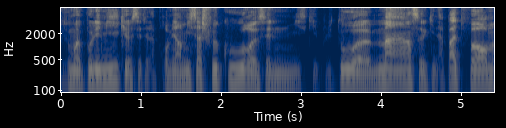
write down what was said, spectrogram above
plus ou moins polémique. C'était la première Miss à cheveux courts. C'est une Miss qui est plutôt euh, mince, qui n'a pas de forme.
